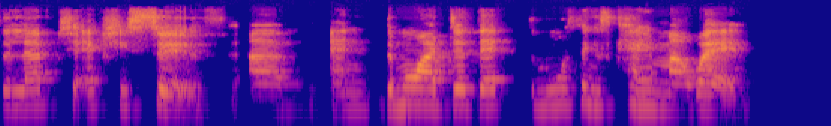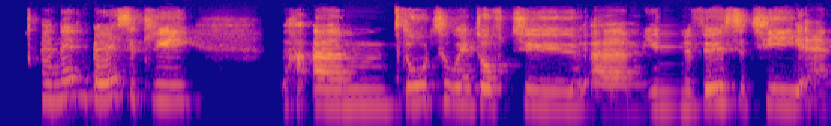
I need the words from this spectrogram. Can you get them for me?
the love to actually serve. Um, and the more I did that, the more things came my way and then basically um, daughter went off to um, university and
